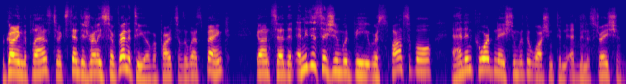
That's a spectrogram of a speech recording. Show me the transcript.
Regarding the plans to extend Israeli sovereignty over parts of the West Bank, Gantz said that any decision would be responsible and in coordination with the Washington administration.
